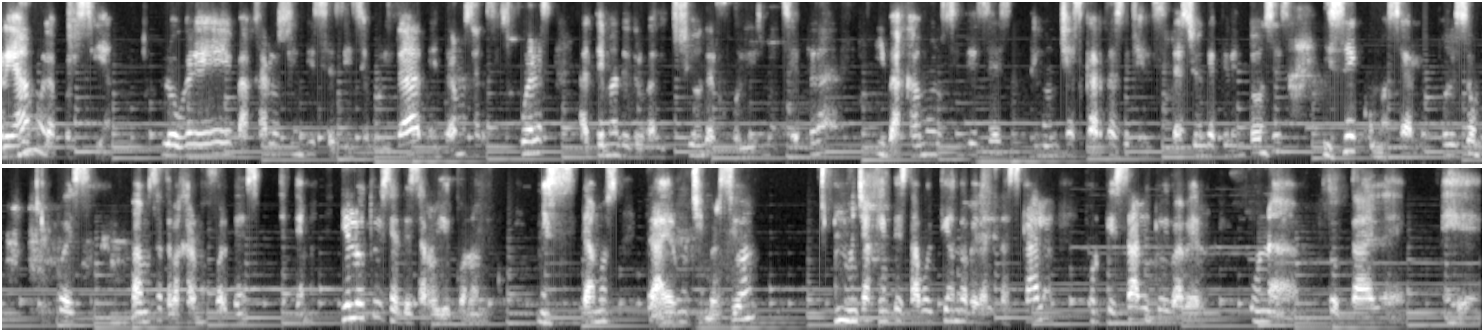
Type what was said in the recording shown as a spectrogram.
creamos la policía logré bajar los índices de inseguridad, entramos a las escuelas al tema de drogadicción, de alcoholismo, etcétera, y bajamos los índices. Tengo muchas cartas de felicitación de aquel entonces y sé cómo hacerlo. Por eso, pues vamos a trabajar muy fuerte en ese tema. Y el otro es el desarrollo económico. Necesitamos traer mucha inversión. Mucha gente está volteando a ver a Tlaxcala porque sabe que hoy va a haber una total eh,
